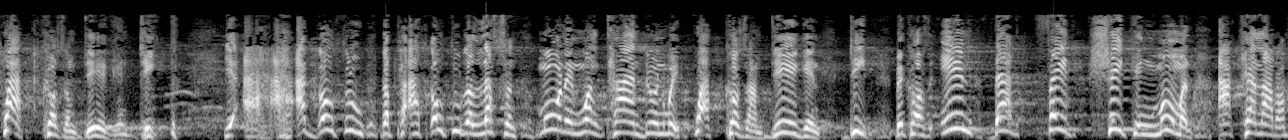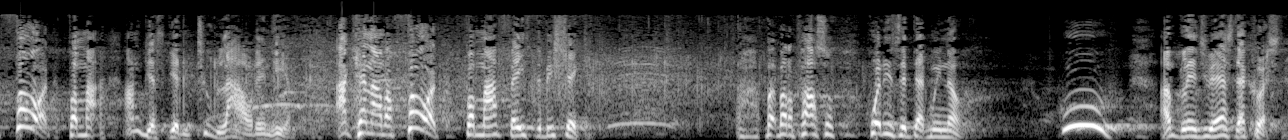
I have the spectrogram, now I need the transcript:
Why? Because I'm digging deep. Yeah, I, I, I, go through the I go through the lesson more than one time during the week. Why? Because I'm digging deep. Because in that faith shaking moment, I cannot afford for my. I'm just getting too loud in here. I cannot afford for my faith to be shaken. Uh, but, but apostle, what is it that we know? Whoo! I'm glad you asked that question.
